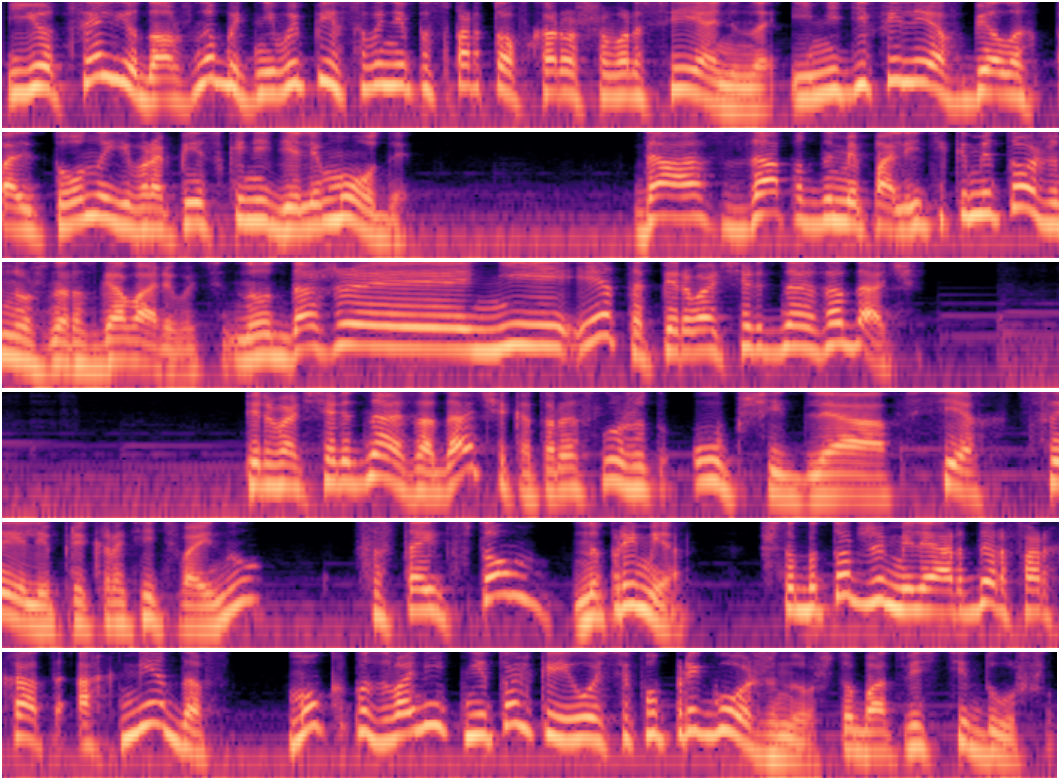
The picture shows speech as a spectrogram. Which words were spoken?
Ее целью должно быть не выписывание паспортов хорошего россиянина и не дефиле в белых пальто на Европейской неделе моды. Да, с западными политиками тоже нужно разговаривать, но даже не это первоочередная задача. Первоочередная задача, которая служит общей для всех цели прекратить войну, состоит в том, например, чтобы тот же миллиардер Фархат Ахмедов мог позвонить не только Иосифу Пригожину, чтобы отвести душу,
